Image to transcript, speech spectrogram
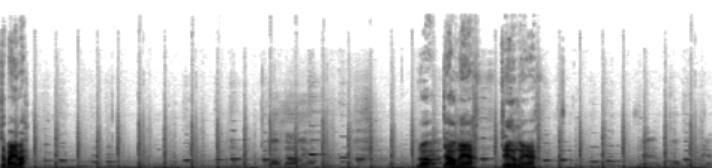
จะไปปะรอบด้านเลยวะแล้วจะเอาไงอะจะเล่นตรงไหนอะเนี่ยแหละรอบวงเนี่ย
